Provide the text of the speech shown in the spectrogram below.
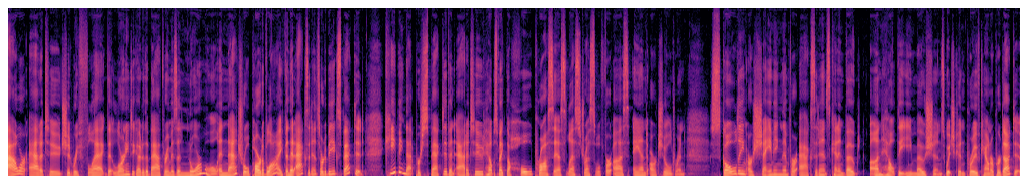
our attitude should reflect that learning to go to the bathroom is a normal and natural part of life and that accidents are to be expected. Keeping that perspective and attitude helps make the whole process less stressful for us and our children. Scolding or shaming them for accidents can invoke unhealthy emotions, which can prove counterproductive.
